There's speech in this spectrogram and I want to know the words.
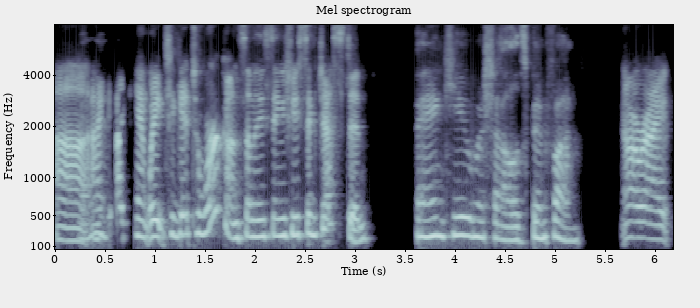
uh, yeah. I, I can't wait to get to work on some of these things you suggested. Thank you, Michelle. It's been fun. All right.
